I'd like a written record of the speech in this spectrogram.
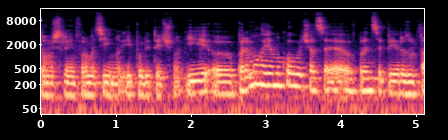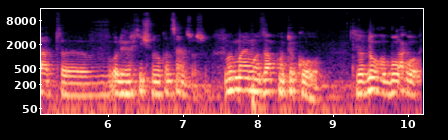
в тому числі інформаційну і політичну. І е, перемога Януковича це в принципі результат е, олігархічного консенсусу. Ми маємо замкнути коло. З одного боку,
